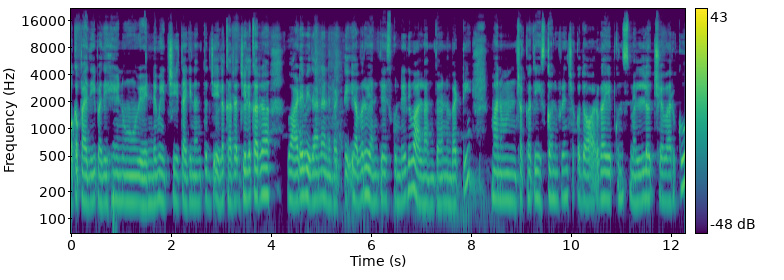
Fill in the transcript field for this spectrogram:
ఒక పది పదిహేను ఎండుమిర్చి తగినంత జీలకర్ర జీలకర్ర వాడే విధానాన్ని బట్టి ఎవరు ఎంత వేసుకునేది వాళ్ళంతాన్ని బట్టి మనం చక్కగా తీసుకొని ఫ్రెండ్స్ చక్కగా దోరగా వేపుకొని స్మెల్ వచ్చే వరకు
